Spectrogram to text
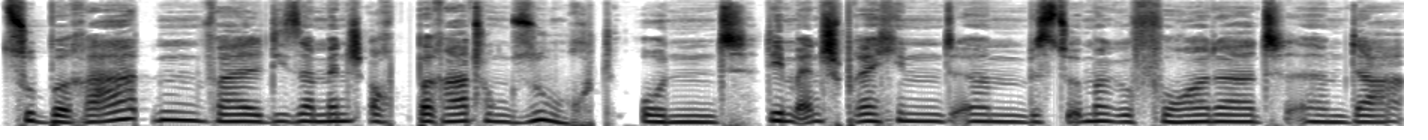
zu beraten, weil dieser Mensch auch Beratung sucht und dementsprechend ähm, bist du immer gefordert, ähm, da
